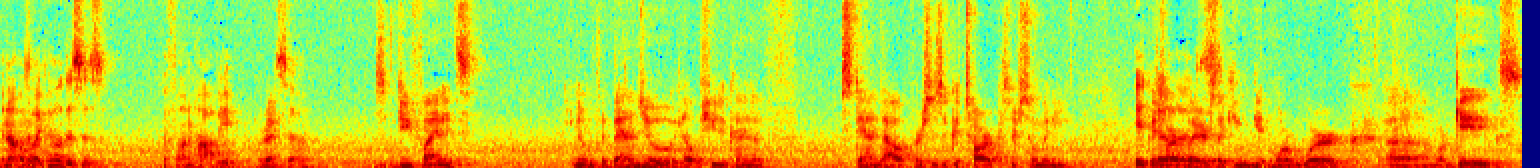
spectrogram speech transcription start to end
and I was Okay. like, oh, this is a fun hobby. Right. So Do you find it's, you know, with the banjo, it helps you to kind of stand out versus a guitar because there's so many it guitar does. players you can get more work, uh, more gigs.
